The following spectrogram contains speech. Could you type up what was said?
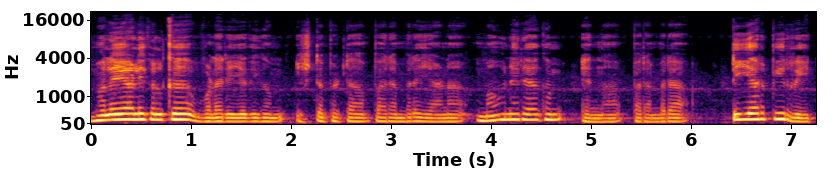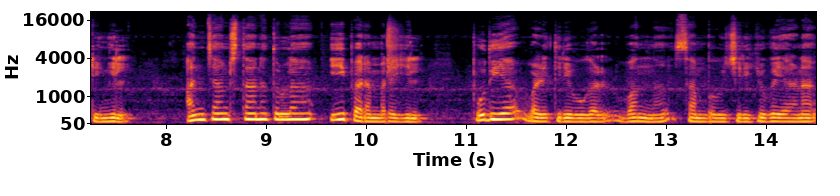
മലയാളികൾക്ക് വളരെയധികം ഇഷ്ടപ്പെട്ട പരമ്പരയാണ് മൗനരാഗം എന്ന പരമ്പര. ടി ആർ പി റേറ്റിംഗിൽ അഞ്ചാം സ്ഥാനത്തുള്ള ഈ പരമ്പരയിൽ പുതിയ വഴിത്തിരിവുകൾ വന്ന് സംഭവിച്ചിരിക്കുകയാണ്.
